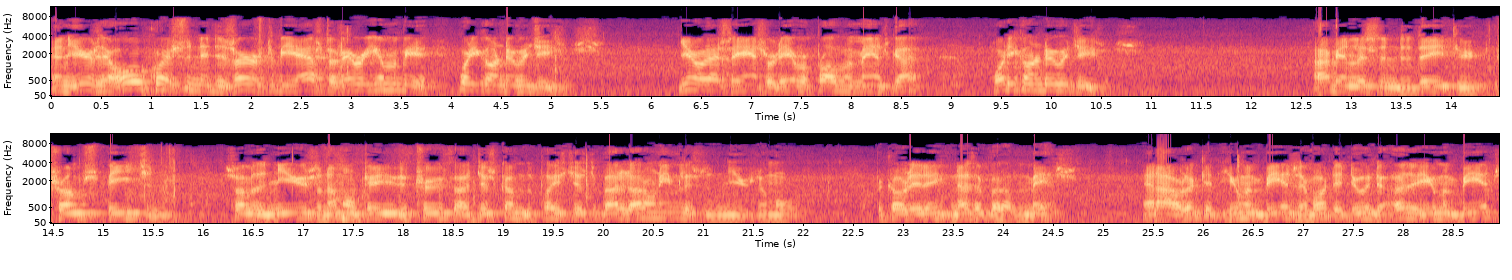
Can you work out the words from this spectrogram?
And here's the whole question that deserves to be asked of every human being. What are you going to do with Jesus? You know that's the answer to every problem a man's got. What are you going to do with Jesus? I've been listening today to Trump's speech and some of the news, and I'm going to tell you the truth. I just come to the place just about it. I don't even listen to the news no more because it ain't nothing but a mess. And I look at human beings and what they're doing to other human beings,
